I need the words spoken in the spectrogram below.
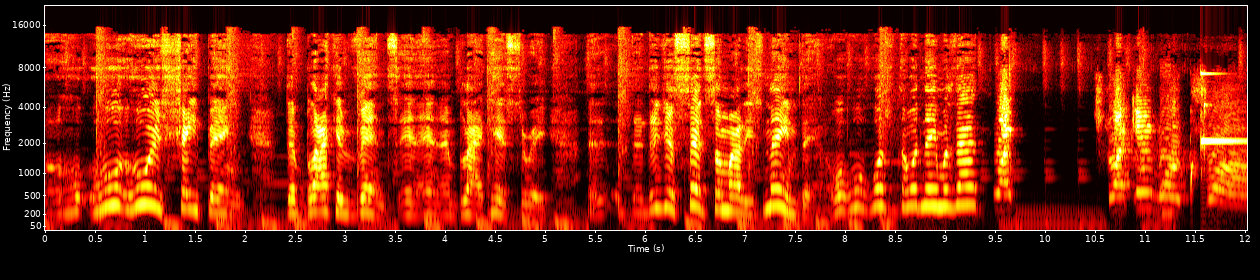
who who is shaping the black events in, in, in black history. They they just said somebody's name there. What what what name was that? strike, striking work from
